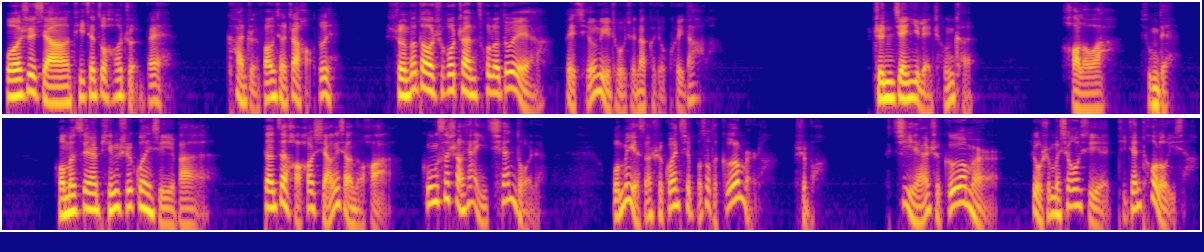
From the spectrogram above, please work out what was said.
我是想提前做好准备，看准方向，站好队，省得到时候站错了队啊，被清理出去，那可就亏大了。真剑一脸诚恳：“好楼啊，兄弟，我们虽然平时关系一般，但再好好想想的话，公司上下一千多人，我们也算是关系不错的哥们儿了，是不？既然是哥们儿。”有什么消息提前透露一下，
